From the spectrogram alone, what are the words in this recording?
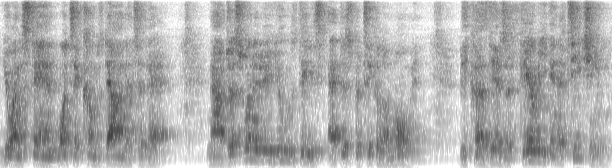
you understand once it comes down into that. Now, I just wanted to use these at this particular moment because there's a theory in a teaching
